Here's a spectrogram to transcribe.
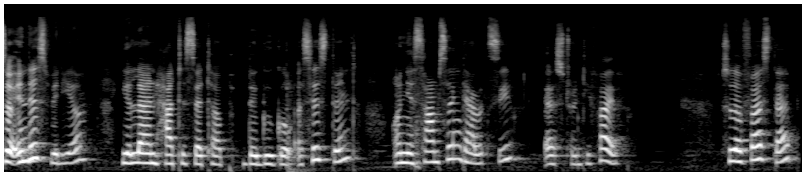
So in this video, you'll learn how to set up the Google Assistant on your Samsung Galaxy S25. So the first step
